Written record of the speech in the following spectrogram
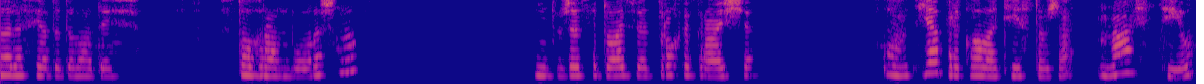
Зараз я додала десь 100 грам борошна. Вже ситуація трохи краще. Так, я переклала тісто вже на стіл.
